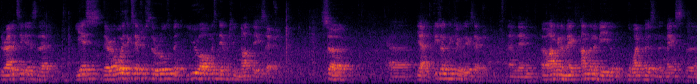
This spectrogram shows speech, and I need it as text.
the reality is that, yes, there are always exceptions to the rules, but you are almost definitely not the exception. So, uh, yeah, please don't think you're the exception and then oh, I'm going to make I'm going to be the, the, one person that makes the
